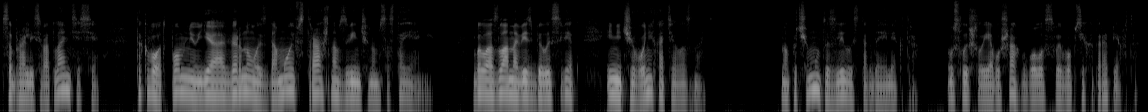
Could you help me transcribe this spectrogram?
собрались в Атлантисе, так вот, помню, я вернулась домой в страшно взвинченном состоянии. Была зла на весь белый свет и ничего не хотела знать. «Но почему ты злилась тогда, Электро?» — услышала я в ушах голос своего психотерапевта.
